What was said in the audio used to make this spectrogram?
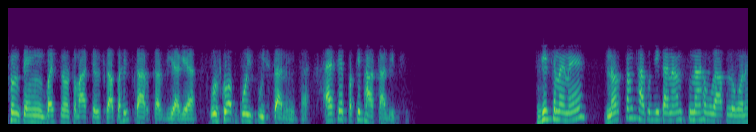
सुनते ही वैष्णव समाज से उसका बहिष्कार कर दिया गया। उसको अब कोई पूछता नहीं था। ऐसे प्रतिभाशाली थी। जिस समय में नरोत्तम ठाकुर जी का नाम सुना होगा आप लोगों ने।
